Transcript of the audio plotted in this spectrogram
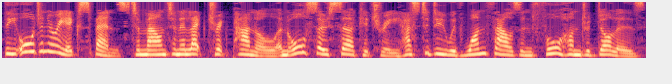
The ordinary expense to mount an electric panel and also circuitry has to do with $1,400,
